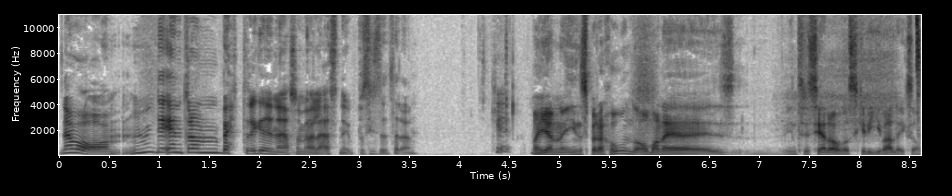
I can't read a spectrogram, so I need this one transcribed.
Den var, mm, det är en av de bättre grejerna som jag läst nu på sista tiden. Kul. Man ger en inspiration om man är intresserad av att skriva liksom.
